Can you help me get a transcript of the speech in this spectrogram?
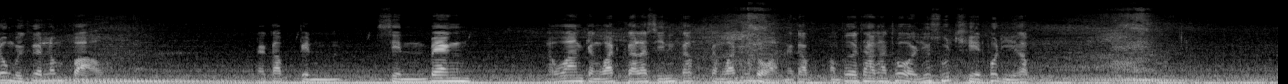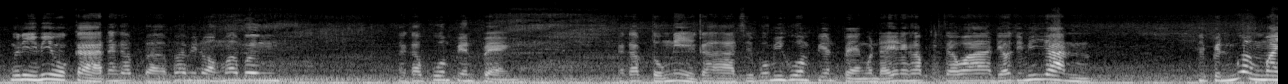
ลงไปเคลื่อนลำเปล่านะครับเป็นเส้นแบ่งระหว่างจังหวัดกาฬสินธุ์กับจังหวัดอุดรนะครับอำเภอทางกันโทษอยู่สุดเขตพอดีครับ มื่อนี้มีโอกาสนะครับกับพาพี่น้องมาเบิงนะครับควมเปลี่ยนแปลงนะครับ ตรงนี้ก็อาจสิบ่มีควมเปลี่ยนแปลงวันใดนะครับ แต่ว่าเดี๋ยวสิมีย่านที่เป็นเมืองใหม่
